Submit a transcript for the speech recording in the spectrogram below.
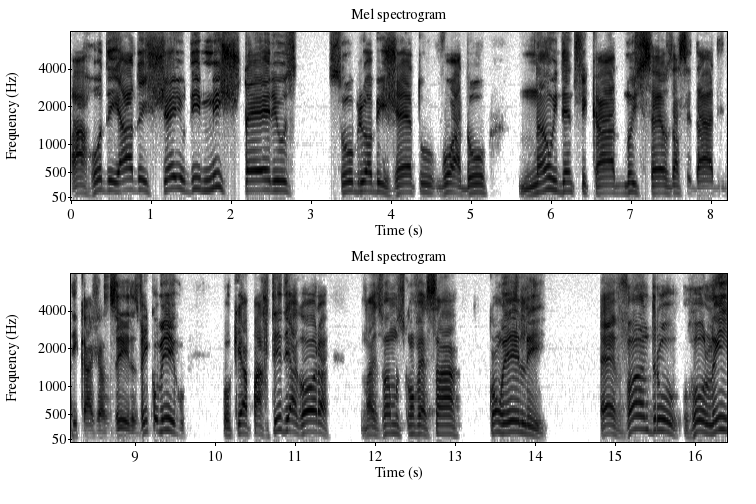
arrodeado e cheio de mistérios sobre o objeto voador não identificado nos céus da cidade de Cajazeiras. Vem comigo, porque a partir de agora nós vamos conversar com ele, Evandro Rolim,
